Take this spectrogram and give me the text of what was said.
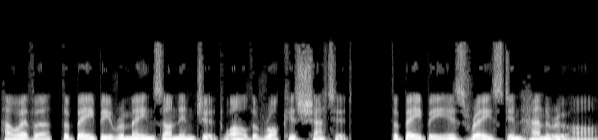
However, the baby remains uninjured while the rock is shattered. The baby is raised in Hanuruha.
